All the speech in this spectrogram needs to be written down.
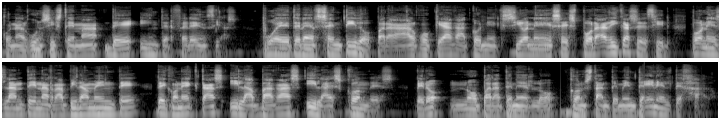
con algún sistema de interferencias. Puede tener sentido para algo que haga conexiones esporádicas, es decir, pones la antena rápidamente, te conectas y la apagas y la escondes, pero no para tenerlo constantemente en el tejado.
